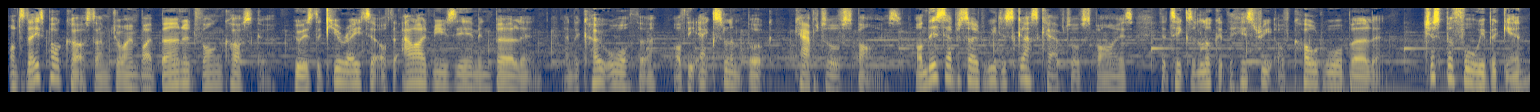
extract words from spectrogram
On today's podcast, I'm joined by Bernard von Kostka, who is the curator of the Allied Museum in Berlin and the co author of the excellent book Capital of Spies. On this episode, we discuss Capital of Spies that takes a look at the history of Cold War Berlin. Just before we begin,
